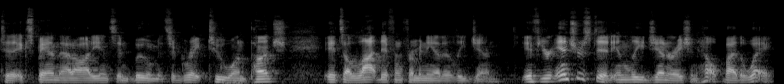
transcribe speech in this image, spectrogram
to expand that audience, and boom, it's a great two-one punch. It's a lot different from any other lead gen. If you're interested in lead generation help, by the way,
